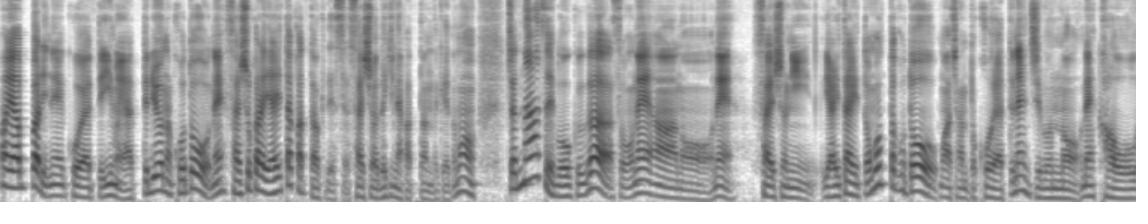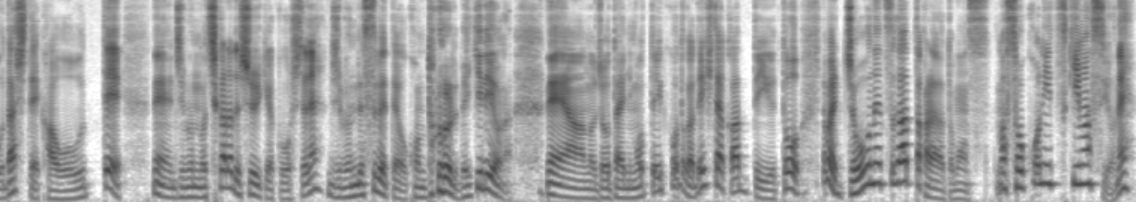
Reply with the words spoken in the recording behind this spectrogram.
まあやっぱりね、こうやって今やってるようなことをね、最初からやりたかったわけですよ。最初はできなかったんだけども、じゃあなぜ僕が、そうね、あのね、最初にやりたいと思ったことを、まあちゃんとこうやってね、自分のね、顔を出して顔を売って、ね、自分の力で集客をしてね、自分で全てをコントロールできるような、ね、あの状態に持っていくことができたかっていうと、やっぱり情熱があったからだと思うんです。まあそこにつきますよね。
